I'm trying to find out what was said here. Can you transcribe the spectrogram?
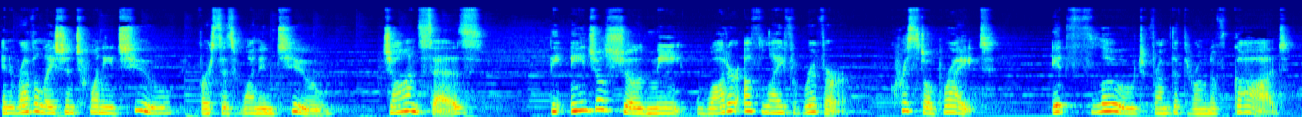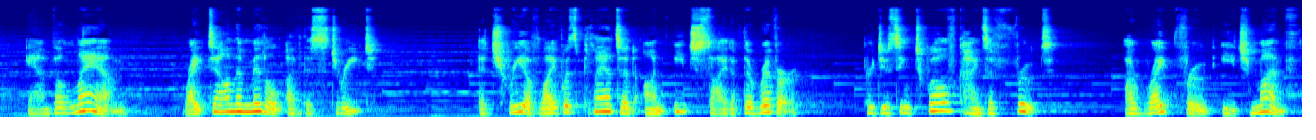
In Revelation 22, verses 1 and 2, John says, The angel showed me water of life river, crystal bright. It flowed from the throne of God and the Lamb, right down the middle of the street. The tree of life was planted on each side of the river, producing 12 kinds of fruit a ripe fruit each month.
